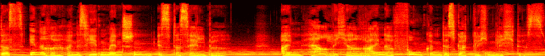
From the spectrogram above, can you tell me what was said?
das Innere eines jeden Menschen ist dasselbe, ein herrlicher, reiner Funken des göttlichen Lichtes.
